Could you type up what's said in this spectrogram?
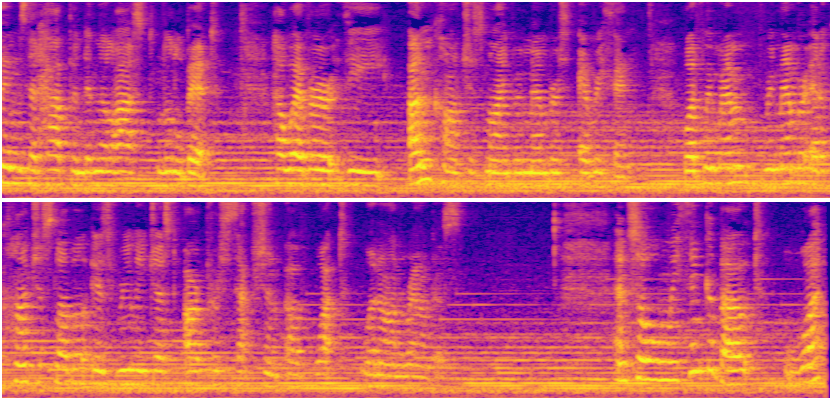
things that happened in the last little bit. However, the unconscious mind remembers everything. What we rem remember at a conscious level is really just our perception of what went on around us. And so when we think about what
